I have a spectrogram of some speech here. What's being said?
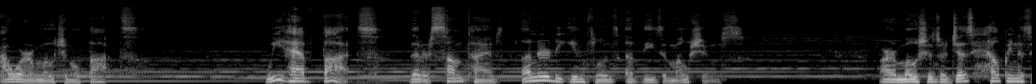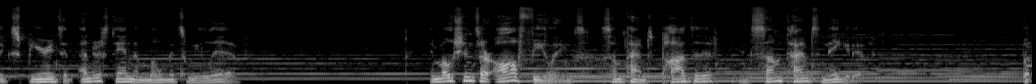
our emotional thoughts. We have thoughts that are sometimes under the influence of these emotions. Our emotions are just helping us experience and understand the moments we live. Emotions are all feelings, sometimes positive and sometimes negative. But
